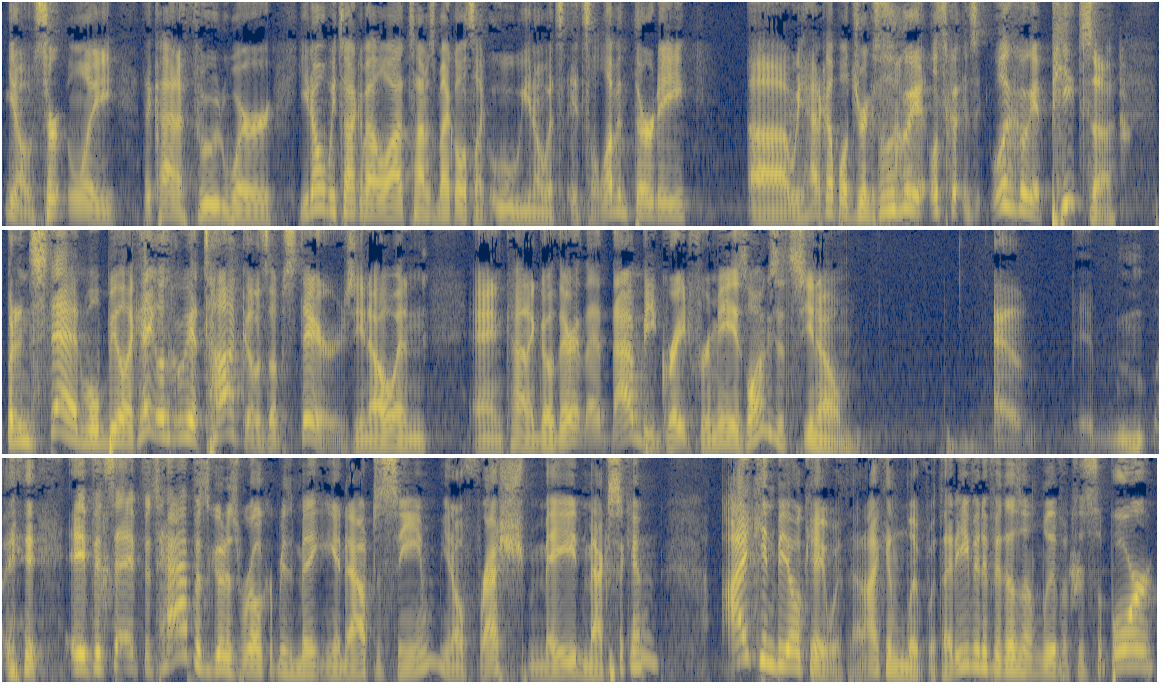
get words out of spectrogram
you know certainly the kind of food where you know we talk about a lot of times, Michael. It's like, ooh, you know, it's it's eleven thirty. Uh, we had a couple of drinks. Let's go get let's go let's go get pizza. But instead, we'll be like, hey, let's go get tacos upstairs, you know, and and kind of go there. That that would be great for me as long as it's you know. If it's if it's half as good as Royal Caribbean is making it out to seem, you know, fresh made Mexican, I can be okay with that. I can live with that, even if it doesn't live up to Sabor.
